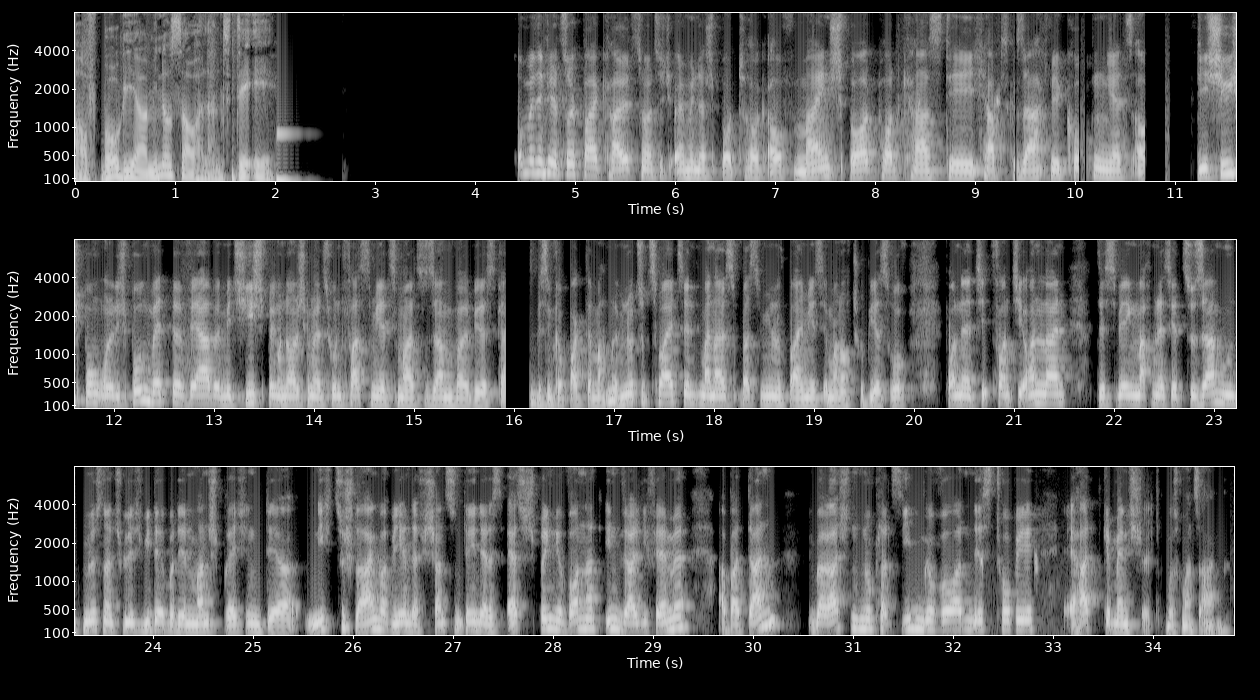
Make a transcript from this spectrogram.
auf borgia-sauerland.de. Und wir sind wieder zurück bei Karls 90 Euro der Sport Talk auf meinsportpodcast.de. Ich habe es gesagt, wir gucken jetzt auf die Skisprung- oder die Sprungwettbewerbe mit Skispringen und nordischer Kombination fassen wir jetzt mal zusammen, weil wir das Ganze ein bisschen kompakter machen, weil wir nur zu zweit sind. Mein Name ist Sebastian Müller, bei mir ist immer noch Tobias Ruff von, der T von T-Online. Deswegen machen wir das jetzt zusammen und müssen natürlich wieder über den Mann sprechen, der nicht zu schlagen war während der Schanzentournee, der das erste Springen gewonnen hat in Val di Femme, aber dann überraschend nur Platz 7 geworden ist, Tobi. Er hat gemenschelt, muss man sagen.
